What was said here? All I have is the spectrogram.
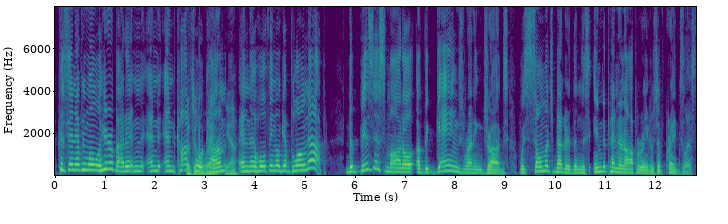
because then everyone will hear about it and and and cops will away, come yeah. and the whole thing will get blown up. The business model of the gangs running drugs was so much better than this independent operators of Craigslist.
